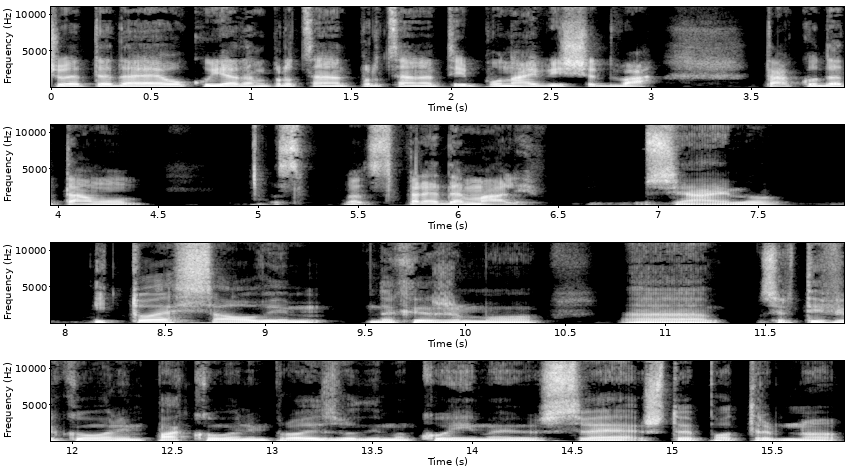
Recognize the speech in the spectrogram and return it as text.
čujete da je oko 1%, procenat i po najviše 2. Tako da tamo sprede mali. Sjajno. I to je sa ovim, da kažemo, uh, sertifikovanim, pakovanim proizvodima koji imaju sve što je potrebno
